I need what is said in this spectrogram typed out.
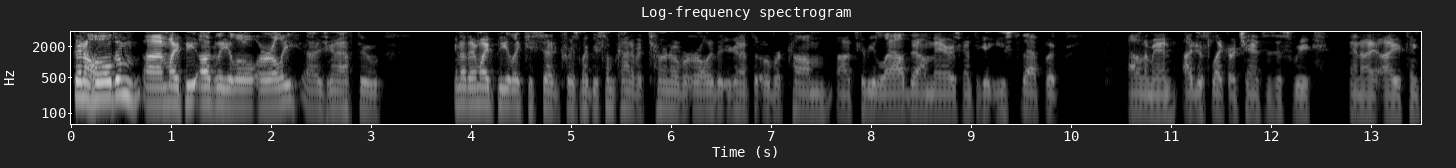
going to hold him. Uh, might be ugly a little early. Uh, he's going to have to, you know, there might be, like you said, Chris, might be some kind of a turnover early that you're going to have to overcome. Uh, it's going to be loud down there. He's going to have to get used to that. But I don't know, man. I just like our chances this week. And I, I think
